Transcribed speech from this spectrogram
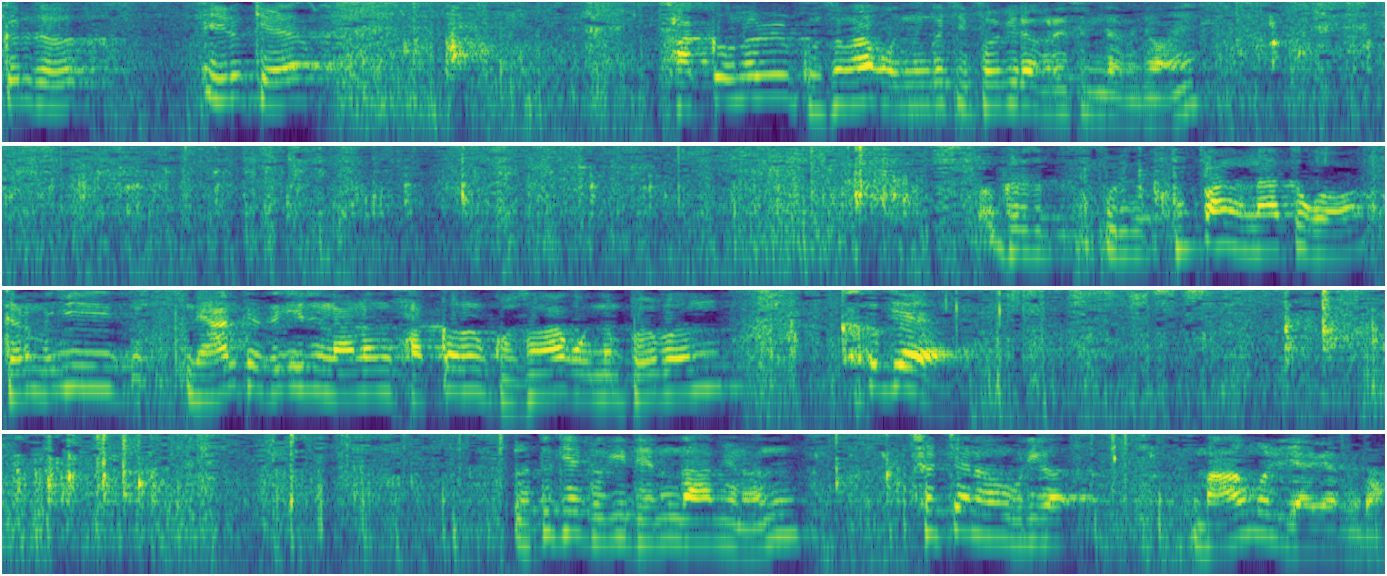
그래서 이렇게 사건을 구성하고 있는 것이 법이라 그랬습니다. 그죠? 그래서 우리가 국방을 놔두고 그러면 이 내한테서 일어나는 사건을 구성하고 있는 법은 크게 어떻게 그게 되는가 하면은 첫째는 우리가 마음을 이야기합니다.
